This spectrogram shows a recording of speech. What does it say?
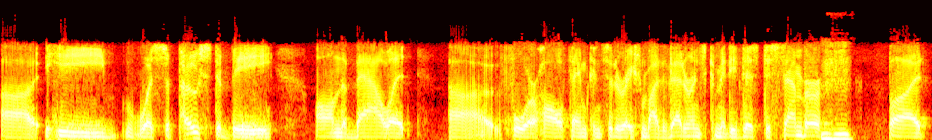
uh, he was supposed to be on the ballot uh, for Hall of Fame consideration by the Veterans Committee this December. Mm-hmm. But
